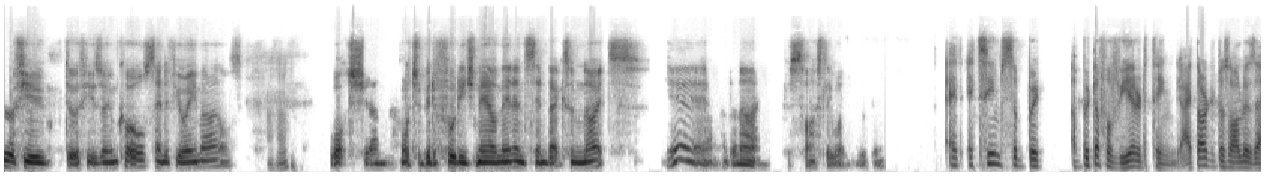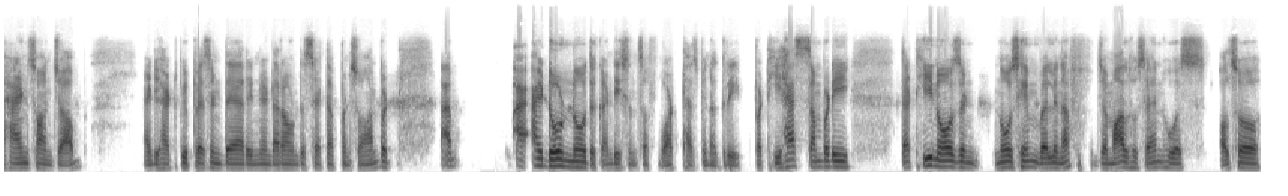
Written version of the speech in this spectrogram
Do a few do a few Zoom calls, send a few emails, uh-huh. watch um, watch a bit of footage now and then, and send back some notes. Yeah, I don't know precisely what would do. It, it seems a bit a bit of a weird thing. I thought it was always a hands-on job, and you had to be present there in and around the setup and so on. But um, I, I don't know the conditions of what has been agreed. But he has somebody that he knows and knows him well enough, Jamal Hussain, who was also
